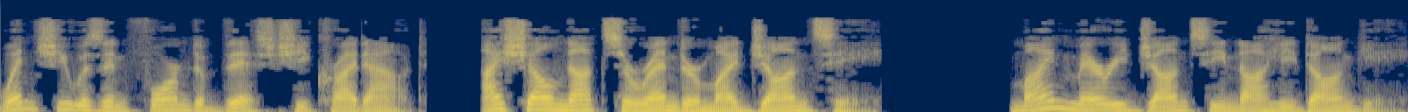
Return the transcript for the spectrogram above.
When she was informed of this she cried out, I shall not surrender my Jhansi. Mine Mary Jhansi Nahi Dongi.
